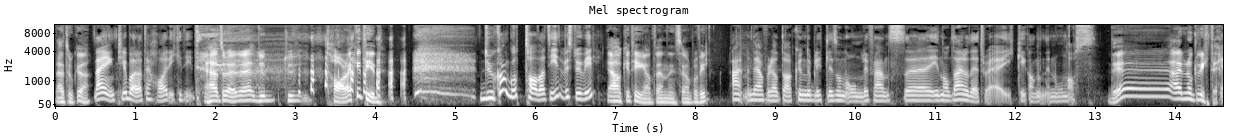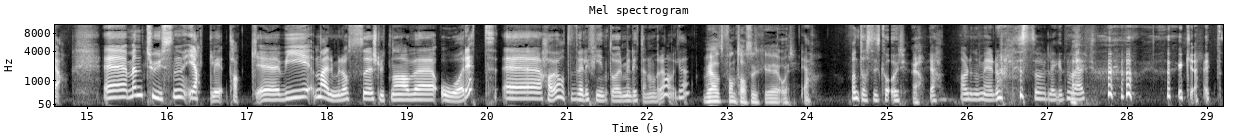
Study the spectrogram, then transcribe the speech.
Nei, Jeg tror ikke det. Det er egentlig bare at jeg har ikke tid. Jeg tror jeg, du, du tar deg ikke tid. Du kan godt ta deg tid hvis du vil. Jeg har ikke tilgang til en Instagram-profil. Nei, men det er fordi at Da kunne det blitt litt sånn Onlyfans-innhold der, og det tror jeg ikke gagner noen av oss. Det er nok riktig. Ja. Eh, men tusen hjertelig takk. Eh, vi nærmer oss eh, slutten av eh, året. Eh, har jo hatt et veldig fint år med lytterne våre, har vi ikke det? Vi har hatt fantastiske år. Ja. Fantastiske år. Ja. Har du noe mer du har lyst til å legge til der? Greit.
